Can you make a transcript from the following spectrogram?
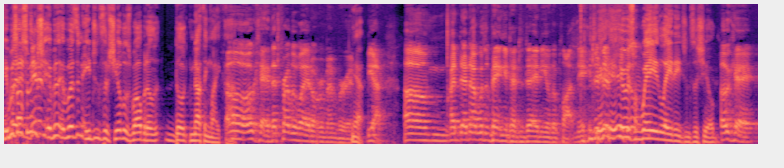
It was But also in, it was, it was in Agents of Shield as well, but it looked nothing like that. Oh, okay. That's probably why I don't remember it. Yeah. yeah. Um, I, and I wasn't paying attention to any of the plot in Agents it- it was way late Agents of Shield. Okay,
